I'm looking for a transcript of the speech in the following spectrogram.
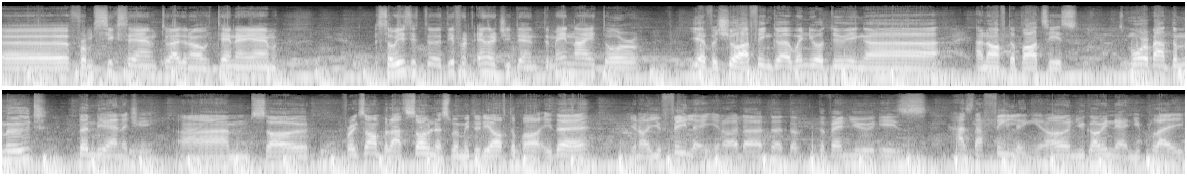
uh, from 6 a.m. to I don't know 10 a.m. So is it a different energy than the main night or? Yeah, for sure. I think uh, when you're doing uh, an after party, it's, it's more about the mood than the energy. Um, so, for example, at Sonus, when we do the after party there, you know, you feel it. You know, the, the, the, the venue is has that feeling. You know, and you go in there and you play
